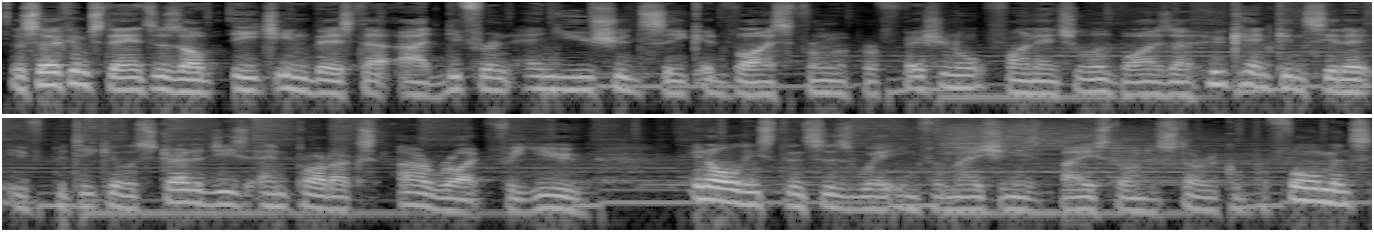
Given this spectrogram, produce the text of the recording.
The circumstances of each investor are different, and you should seek advice from a professional financial advisor who can consider if particular strategies and products are right for you. In all instances where information is based on historical performance,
